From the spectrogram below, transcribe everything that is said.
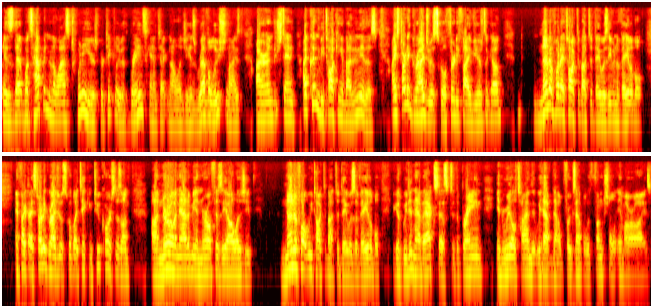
Is that what's happened in the last 20 years, particularly with brain scan technology, has revolutionized our understanding. I couldn't be talking about any of this. I started graduate school 35 years ago None of what I talked about today was even available. In fact, I started graduate school by taking two courses on, on neuroanatomy and neurophysiology. None of what we talked about today was available because we didn't have access to the brain in real time that we have now, for example, with functional MRIs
